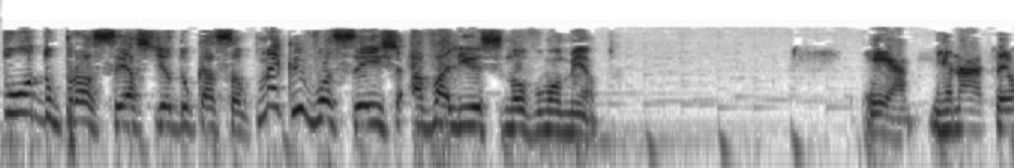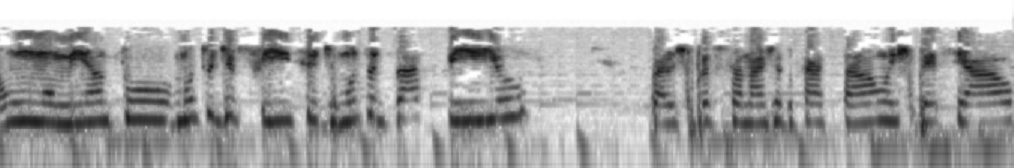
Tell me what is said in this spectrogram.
todo o processo de educação. Como é que vocês avaliam esse novo momento? É, Renato, é um momento muito difícil, de muito desafio para os profissionais de educação, em especial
